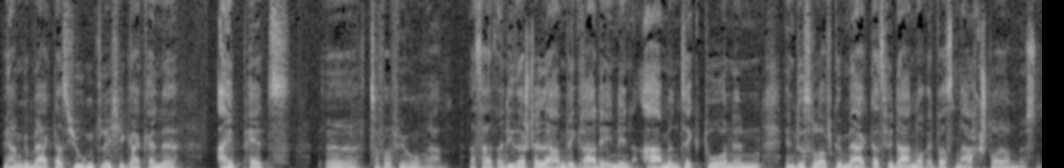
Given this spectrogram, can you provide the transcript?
Wir haben gemerkt, dass Jugendliche gar keine iPads äh, zur Verfügung haben. Das heißt, an dieser Stelle haben wir gerade in den armen Sektoren in, in Düsseldorf gemerkt, dass wir da noch etwas nachsteuern müssen.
